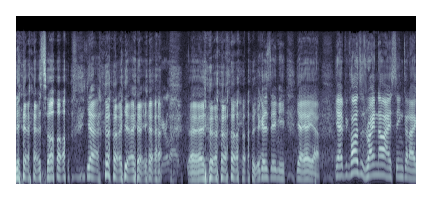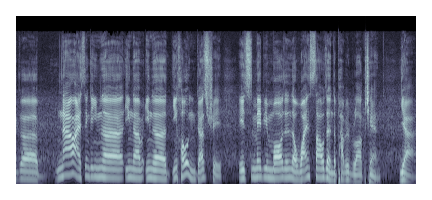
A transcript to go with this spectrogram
Yeah, so yeah, yeah, yeah, yeah. You're alive. Uh, you can see me. Yeah, yeah, yeah. Yeah, because right now I think like uh, now I think in the in the in the in whole industry, it's maybe more than the 1,000 public blockchain. Yeah.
